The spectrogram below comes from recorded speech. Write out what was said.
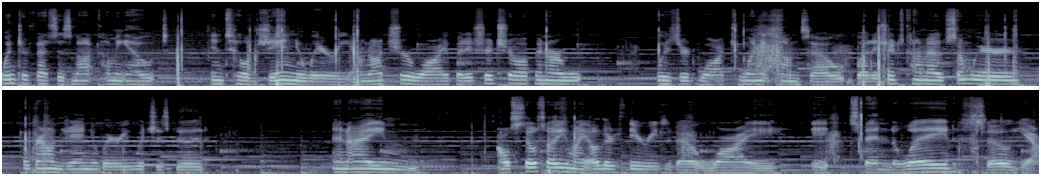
Winterfest is not coming out until January. I'm not sure why, but it should show up in our Wizard Watch when it comes out. But it should come out somewhere around January, which is good. And I'm I'll still tell you my other theories about why it's been delayed. So yeah.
